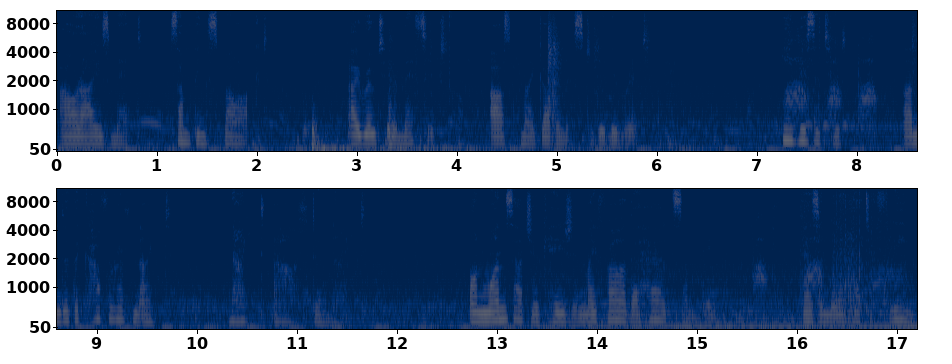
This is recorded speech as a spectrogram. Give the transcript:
Our eyes met. Something sparked. I wrote him a message, asked my governess to deliver it. He visited, under the cover of night, night after night. On one such occasion, my father heard something. Vesemir had to flee.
